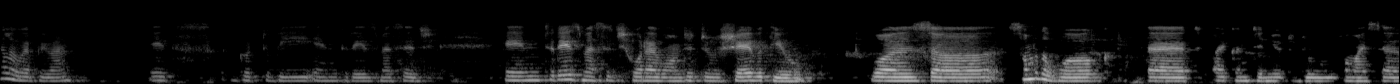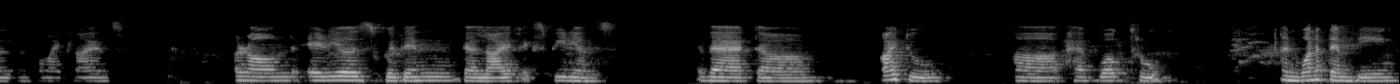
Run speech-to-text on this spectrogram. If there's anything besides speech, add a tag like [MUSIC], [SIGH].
Hello, everyone. It's good to be in today's message. In today's message, what I wanted to share with you was uh, some of the work that I continue to do for myself and for my clients around areas within their life experience that um, I too uh, have worked through. And one of them being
